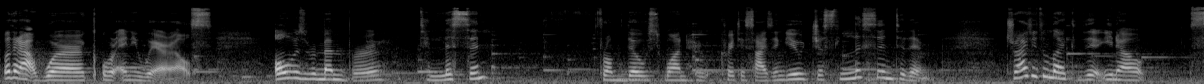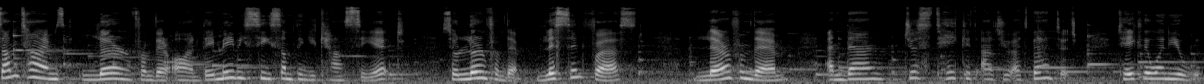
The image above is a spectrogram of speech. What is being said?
whether at work or anywhere else. Always remember to listen from those one who criticizing you. Just listen to them. Try to do like the you know sometimes learn from their own. They maybe see something you can't see it. So learn from them. Listen first learn from them, and then just take it as your advantage. Take the one you,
